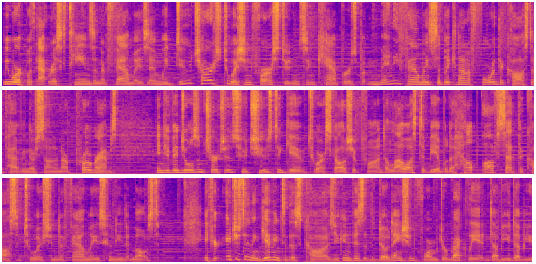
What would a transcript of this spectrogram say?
We work with at risk teens and their families, and we do charge tuition for our students and campers, but many families simply cannot afford the cost of having their son in our programs. Individuals and churches who choose to give to our scholarship fund allow us to be able to help offset the cost of tuition to families who need it most. If you're interested in giving to this cause, you can visit the donation form directly at www.vafb.org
